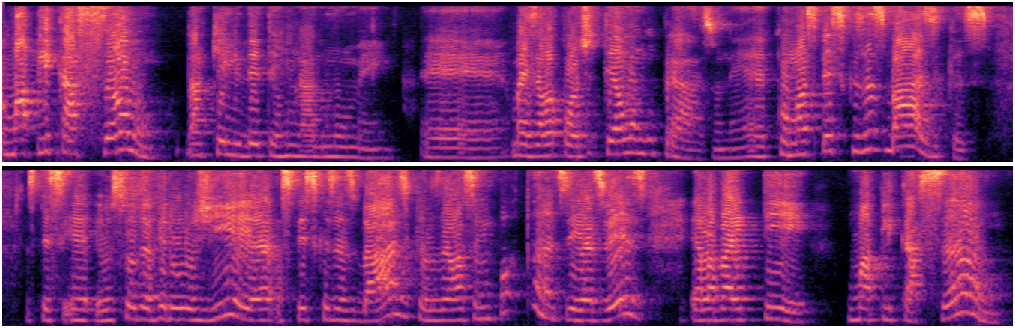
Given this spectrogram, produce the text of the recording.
uma aplicação naquele determinado momento, é, mas ela pode ter a longo prazo, né? É como as pesquisas básicas. As pesquisas, eu sou da virologia, as pesquisas básicas elas são importantes e às vezes ela vai ter uma aplicação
